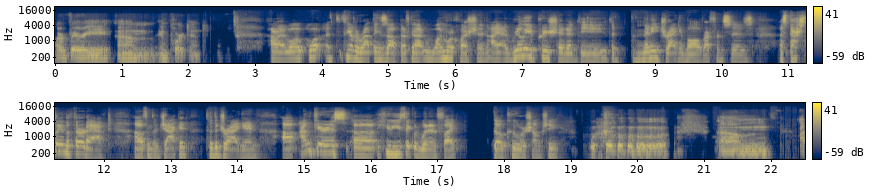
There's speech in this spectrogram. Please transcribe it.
are very um, important. All right. Well, I think I have to wrap things up. I've got one more question. I, I really appreciated the, the, the many Dragon Ball references especially in the third act, uh, from the jacket to the dragon. Uh, I'm curious uh, who you think would win in a fight, Goku or Shang-Chi? um, I,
